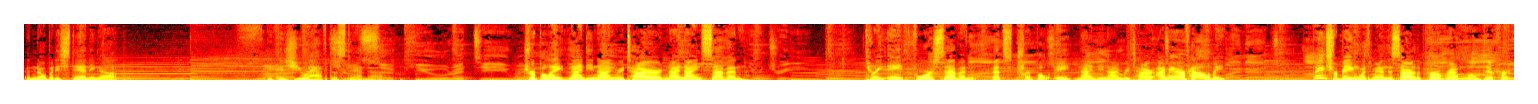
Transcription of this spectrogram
and nobody standing up. Because you have to stand up. Triple eight ninety nine Retire 997 3847. That's triple eight ninety nine Retire. I'm Arif Halaby. Thanks for being with me on this hour of the program. A little different.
